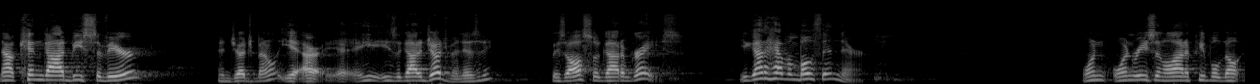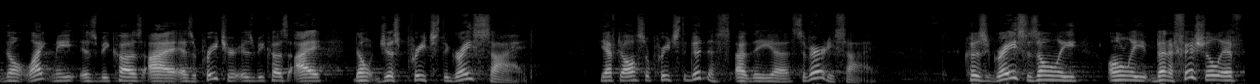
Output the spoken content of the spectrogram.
Now, can God be severe and judgmental? Yeah, he's a God of judgment, isn't he? But he's also God of grace. You got to have them both in there. One, one reason a lot of people don't, don't like me is because I, as a preacher, is because I don't just preach the grace side. You have to also preach the goodness, uh, the uh, severity side. Because grace is only, only beneficial if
